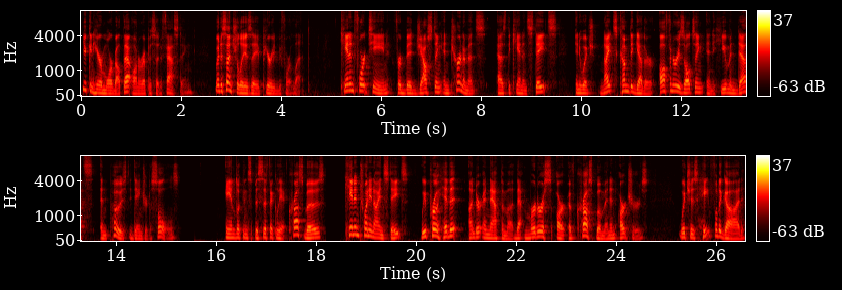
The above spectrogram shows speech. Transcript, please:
you can hear more about that on our episode of fasting, but essentially is a period before Lent. Canon 14 forbid jousting and tournaments, as the canon states, in which knights come together, often resulting in human deaths and posed danger to souls. And looking specifically at crossbows, Canon 29 states, We prohibit under anathema that murderous art of crossbowmen and archers, which is hateful to God,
